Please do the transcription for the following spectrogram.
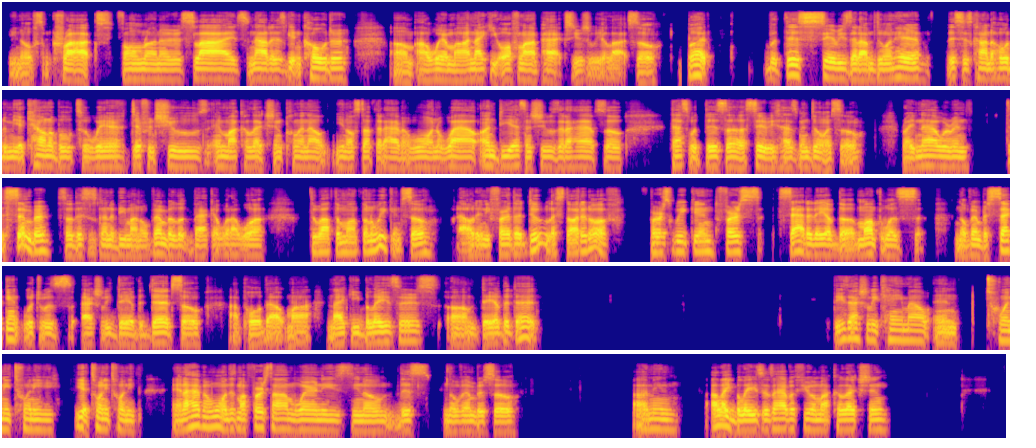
you know, some Crocs, foam runners, slides. Now that it's getting colder, um, I'll wear my Nike offline packs usually a lot. So, but with this series that I'm doing here, this is kind of holding me accountable to wear different shoes in my collection, pulling out, you know, stuff that I haven't worn in a while, unds and shoes that I have. So that's what this uh, series has been doing. So right now we're in December. So this is going to be my November look back at what I wore throughout the month on the weekend. So without any further ado, let's start it off. First weekend, first Saturday of the month was November 2nd, which was actually Day of the Dead. So I pulled out my Nike Blazers um, Day of the Dead. These actually came out in 2020. Yeah, 2020. And I haven't worn. This is my first time wearing these, you know, this November. So, I mean, I like Blazers. I have a few in my collection.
